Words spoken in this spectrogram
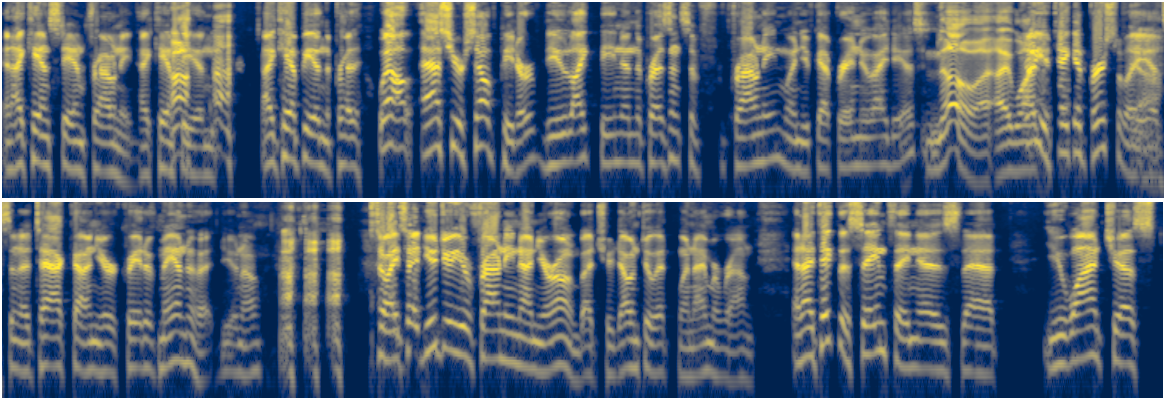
and I can't stand frowning. I can't be in. I can't be in the presence. Well, ask yourself, Peter. Do you like being in the presence of frowning when you've got brand new ideas? No, I, I want. Well, you take it personally. Yeah. It's an attack on your creative manhood. You know. so I said, you do your frowning on your own, but you don't do it when I'm around. And I think the same thing is that you want just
